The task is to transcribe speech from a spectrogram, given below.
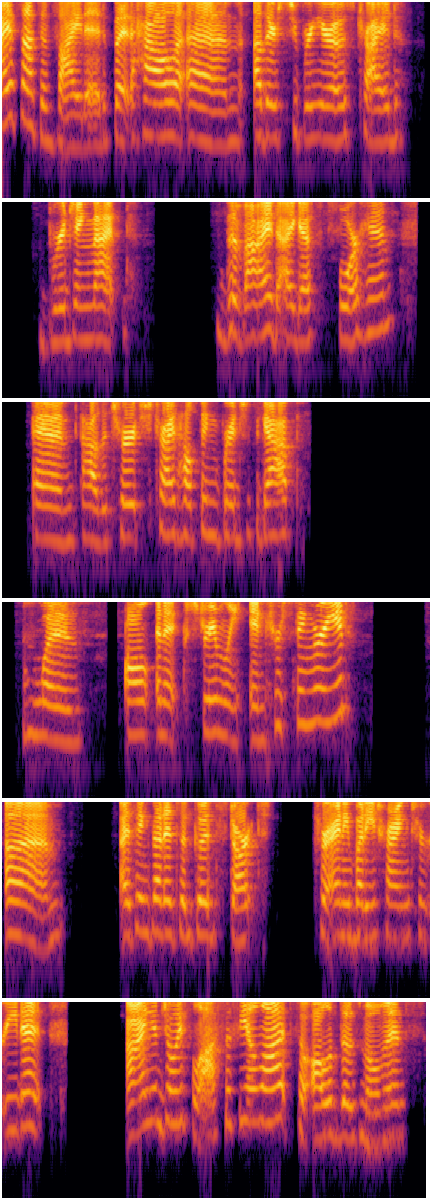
it's not divided, but how um other superheroes tried bridging that divide, I guess, for him, and how the church tried helping bridge the gap was all an extremely interesting read. Um, I think that it's a good start for anybody trying to read it. I enjoy philosophy a lot, so all of those moments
